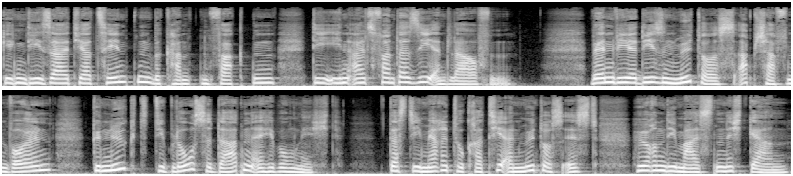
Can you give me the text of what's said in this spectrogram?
gegen die seit Jahrzehnten bekannten Fakten, die ihn als Fantasie entlarven. Wenn wir diesen Mythos abschaffen wollen, genügt die bloße Datenerhebung nicht. Dass die Meritokratie ein Mythos ist, hören die meisten nicht gern.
